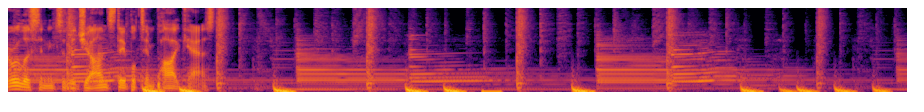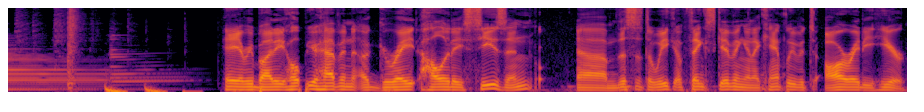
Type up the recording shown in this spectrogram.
You're listening to the John Stapleton Podcast. Hey, everybody. Hope you're having a great holiday season. Um, this is the week of Thanksgiving, and I can't believe it's already here.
